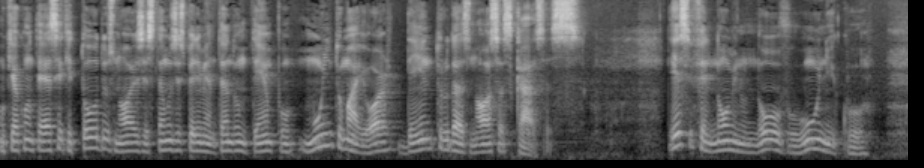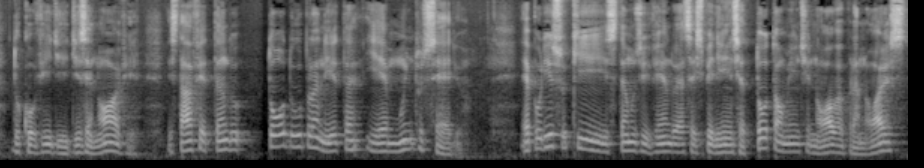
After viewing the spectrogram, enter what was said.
O que acontece é que todos nós estamos experimentando um tempo muito maior dentro das nossas casas. Esse fenômeno novo, único do Covid-19 está afetando todo o planeta e é muito sério. É por isso que estamos vivendo essa experiência totalmente nova para nós,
